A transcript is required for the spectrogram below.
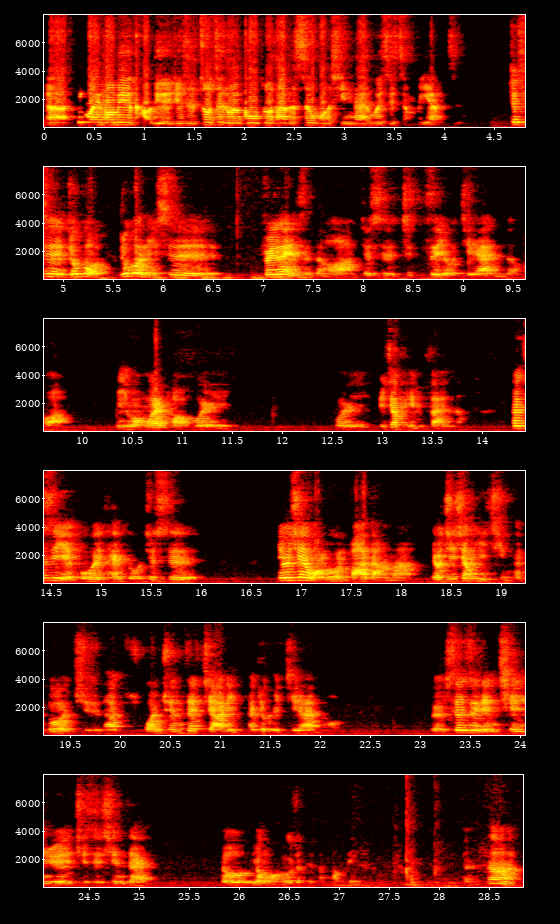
呃，另外一方面要考虑的就是做这份工作，他的生活形态会是怎么样子？就是如果如果你是 freelance 的话，就是自自由接案的话，你往外跑会会比较频繁了，但是也不会太多，就是因为现在网络很发达嘛，尤其像疫情，很多人其实他完全在家里，他就可以接案哦。对，甚至连签约，其实现在都用网络就比较方便。对，那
